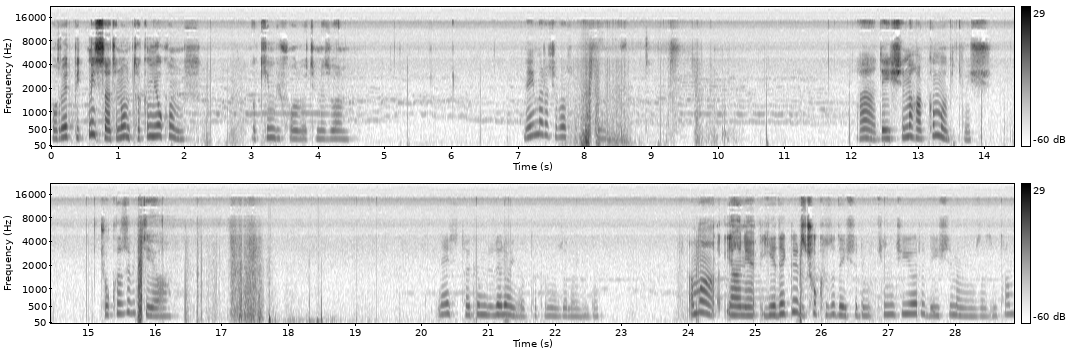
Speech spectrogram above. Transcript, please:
Forvet bitmiş zaten oğlum. Takım yok olmuş. Bakayım bir forvetimiz var mı? Neymar acaba? Ha değiştirme hakkı mı bitmiş? Çok hızlı bitti ya. Neyse takım güzel oynadı. Takım. Ama yani yedekleri de çok hızlı değiştirdim. İkinci yarı değiştirmememiz lazım. Tam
